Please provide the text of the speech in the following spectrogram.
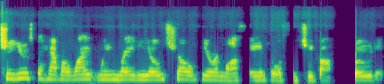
She used to have a right wing radio show here in Los Angeles and she got booted.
